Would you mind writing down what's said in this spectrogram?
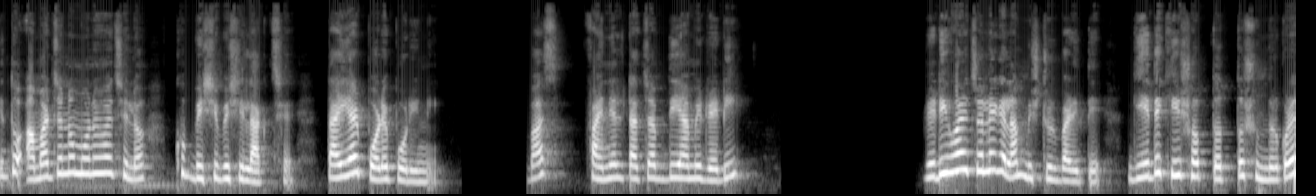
কিন্তু আমার জন্য মনে হয়েছিল খুব বেশি বেশি লাগছে, তাই আর পরে পড়িনি বাস ফাইনাল টাচ আপ দিয়ে আমি রেডি রেডি হয়ে চলে গেলাম মিষ্টুর বাড়িতে, গিয়ে দেখি সব তত্ত্ব সুন্দর করে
